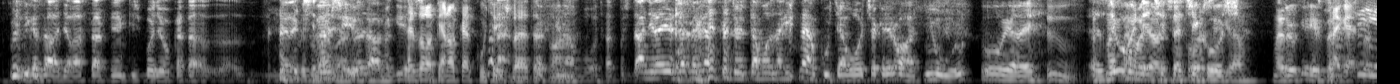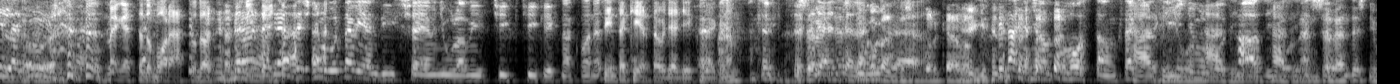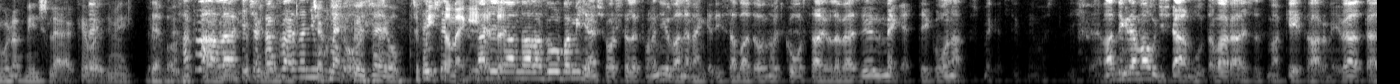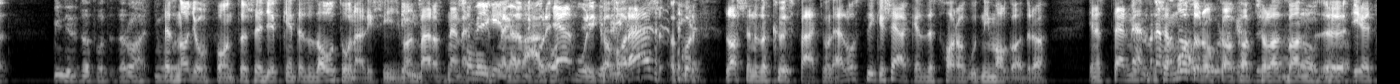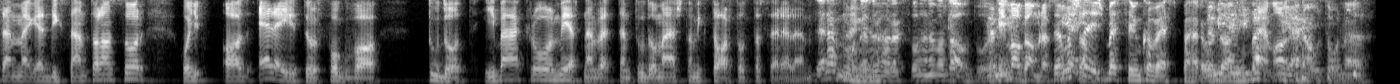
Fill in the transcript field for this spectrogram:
Mindig az ágy alá szárt ilyen kis bogyókat a, a gyerek. És nem sírtál meg Ez ilyesmi? alapján akár kutya is lehetett finom volna. volt. Hát most annyira érzem, meg nem kötődtem hozzá, hisz nem kutya volt, csak egy rohadt nyúl. Újjaj. Ez Ezt meg jó, hogy nincs itt a csikós. igen. Mert ők érzik. Mege- Tényleg, Jézusom! Megetted a barátodat. De ez egy rendes nyúl volt, nem ilyen díszsejem nyúl, ami csík, csíkéknek van. Ez Szinte kérte, hogy egyék meg, nem? nem vicces. És a rendes nyúl. Nagyanyámtól hoztam, Házi nyúl, nyúl, házi volt, nyúl, házi házi nyúl, nem és a rendes nyúlnak nincs lelke, vagy mi? De van. Hát van lelke, csak hát ez a nyúl Csak megfőzve jobb. Csak Pista megéhezett. Nagyanyámnál az óban milyen sorsa lett volna, nyilván nem engedi szabadon, hogy kószáljon le vezél, megették volna, most megettük mi most. Addigra már úgyis elmúlt a varázs, ez már két-három év eltelt, mindenütt ott volt ez a rohadt nyúl. Ez nagyon fontos, egyébként ez az autónál is így van, bár azt nem végén meg, de amikor elmúlik a varázs, akkor lassan ez a kötfátyol eloszlik, és elkezdesz haragudni magadra. Én ezt természetesen Nem, nem, motorokkal kapcsolatban éltem meg eddig számtalanszor, hogy az elejétől fogva tudott hibákról miért nem vettem tudomást, amíg tartott a szerelem. De nem magadra haragszol, hanem az autóra. De Én magamra De most ne is beszéljünk a Veszpáról, De milyen Dani. hibák, Nem, a- milyen autónál?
